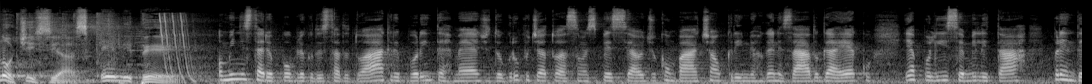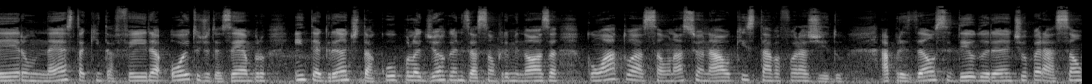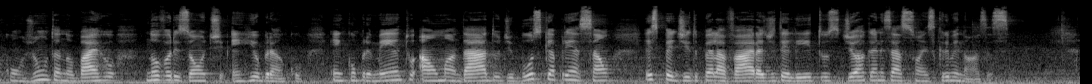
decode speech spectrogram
Notícias MP. O Ministério Público do Estado do Acre, por intermédio do Grupo de Atuação Especial de Combate ao Crime Organizado, GAECO, e a Polícia Militar, prenderam nesta quinta-feira, 8 de dezembro, integrante da cúpula de organização criminosa com atuação nacional que estava foragido. A prisão se deu durante operação conjunta no bairro Novo Horizonte, em Rio Branco, em cumprimento a um mandado de busca e apreensão expedido pela Vara de Delitos de Organizações Criminosas.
